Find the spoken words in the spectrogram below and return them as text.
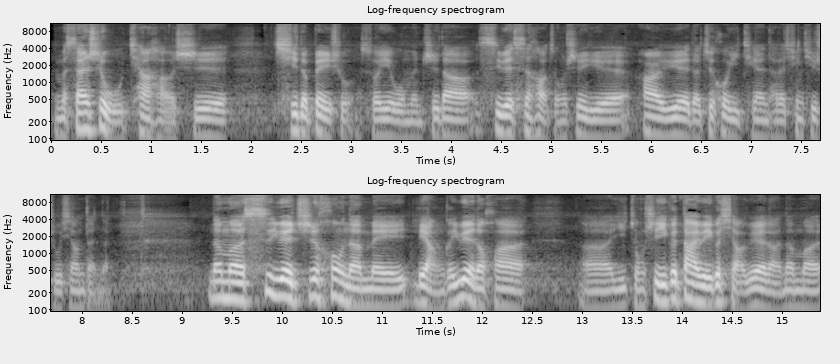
那么三十五恰好是七的倍数，所以我们知道四月四号总是与二月的最后一天它的星期数相等的。那么四月之后呢？每两个月的话，呃，一总是一个大月一个小月了。那么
